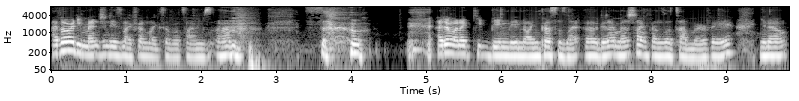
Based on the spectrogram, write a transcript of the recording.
I've already mentioned he's my friend like several times. Um, so... I don't want to keep being the annoying person like, oh, did I mention I'm friends with Tab Murphy? You know,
